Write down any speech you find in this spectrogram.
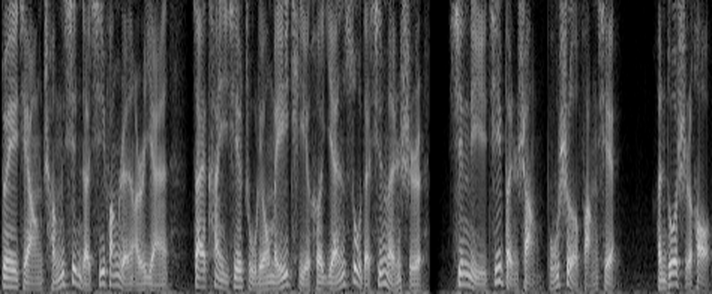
对讲诚信的西方人而言，在看一些主流媒体和严肃的新闻时，心里基本上不设防线，很多时候，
